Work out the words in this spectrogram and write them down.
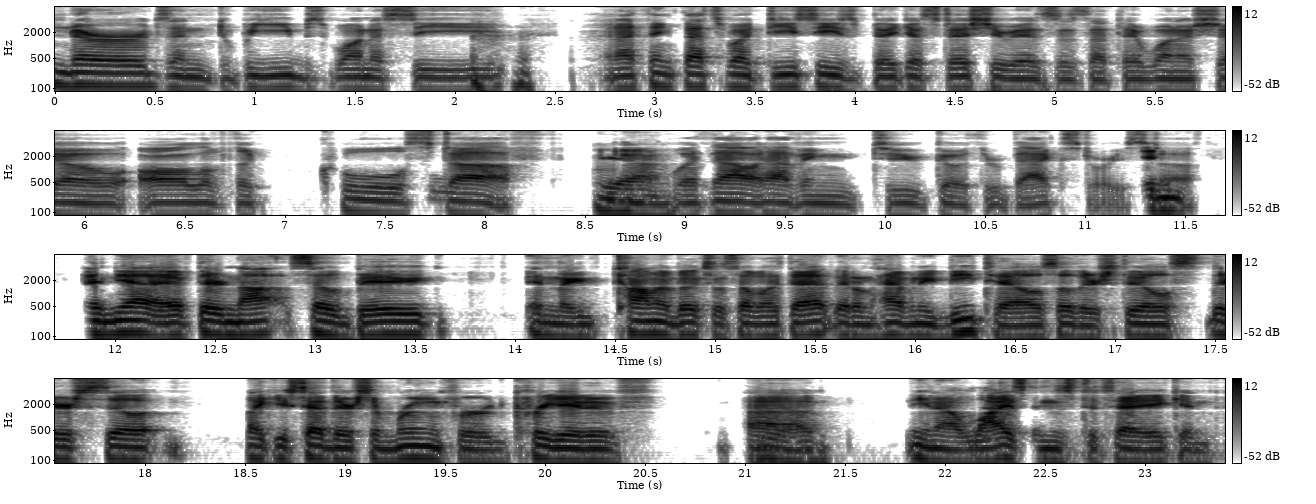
nerds and dweebs want to see. and I think that's what DC's biggest issue is is that they want to show all of the cool stuff Yeah. without having to go through backstory And- stuff. And yeah, if they're not so big in the comic books and stuff like that, they don't have any details. So there's still there's still like you said, there's some room for creative, uh, Yeah. you know, license to take. And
